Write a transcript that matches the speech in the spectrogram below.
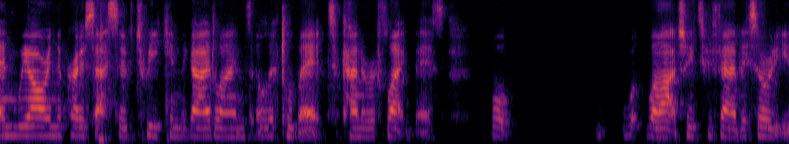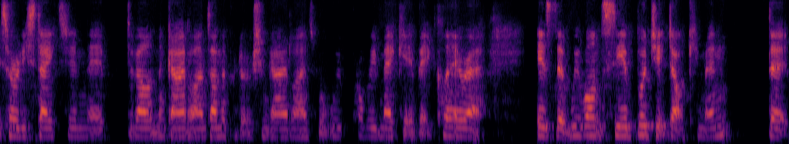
and we are in the process of tweaking the guidelines a little bit to kind of reflect this. But well, actually, to be fair, this already it's already stated in the development guidelines and the production guidelines, but we probably make it a bit clearer. Is that we want to see a budget document that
